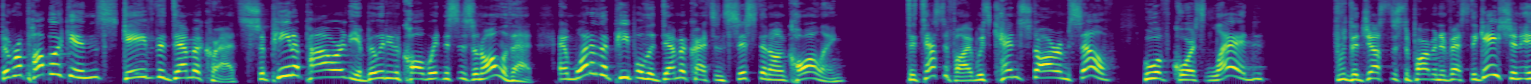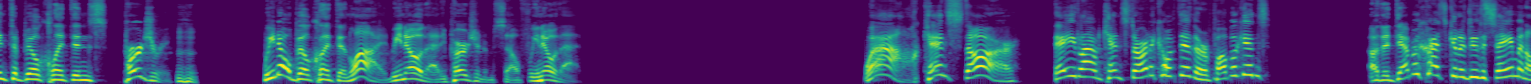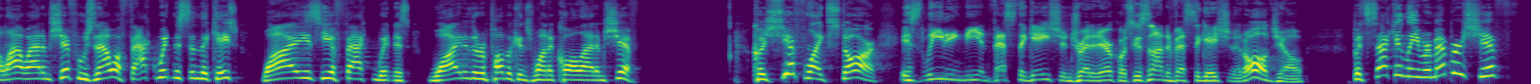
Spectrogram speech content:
The Republicans gave the Democrats subpoena power, the ability to call witnesses, and all of that. And one of the people the Democrats insisted on calling to testify was Ken Starr himself, who, of course, led for the Justice Department investigation into Bill Clinton's perjury. Mm-hmm. We know Bill Clinton lied. We know that. He perjured himself. We know that. Wow, Ken Starr. They allowed Ken Starr to come up there, the Republicans? Are the Democrats going to do the same and allow Adam Schiff, who's now a fact witness in the case? Why is he a fact witness? Why do the Republicans want to call Adam Schiff? Because Schiff, like Starr, is leading the investigation, dreaded air quotes. Because it's not an investigation at all, Joe. But secondly, remember Schiff,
